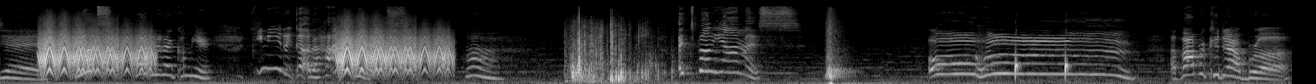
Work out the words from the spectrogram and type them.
did. How did I come here? You need to go to Hogwarts. Ah. Expelliarmus. Oh, of abracadabra.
